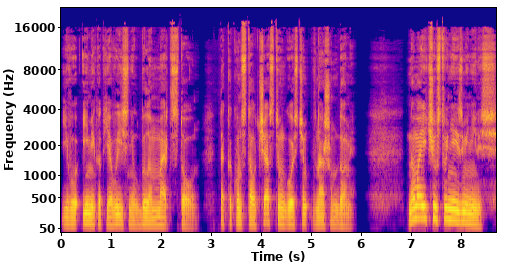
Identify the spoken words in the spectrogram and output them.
Его имя, как я выяснил, было Мэрт Стоун, так как он стал частым гостем в нашем доме. Но мои чувства не изменились.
